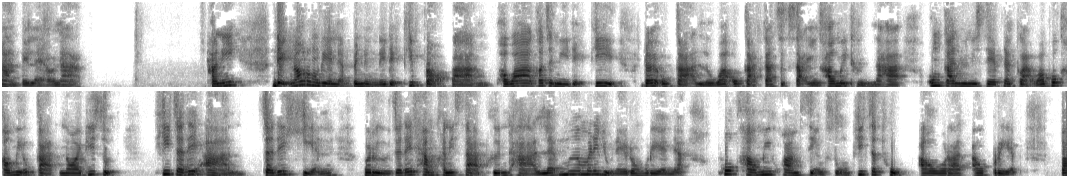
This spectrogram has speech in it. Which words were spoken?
งานไปแล้วนะคราวนี้เด็กนอกโรงเรียนเนี่ยเป็นหนึ่งในเด็กที่เปราะบาง เพราะว่าก็จะมีเด็กที่ได้โอกาสหรือว่าโอกาสการศึกษายังเข้าไม่ถึงนะคะ องค์การยูนิเซฟเนี่ยกล่าวว่าพวกเขามีโอกาสน้อยที่สุดที่จะได้อ่านจะได้เขียน หรือจะได้ทำคณิตศาสตร์พื้นฐาน และเมื่อไม่ได้อยู่ในโรงเรียนเนี่ย พวกเขามีความเสี่ยงสูงที่จะถูกเอารัดเอาเปรียบ ต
